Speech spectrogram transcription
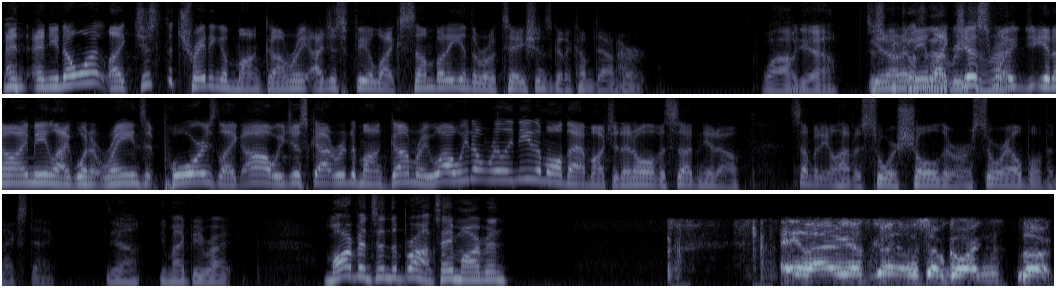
and and you know what? Like just the trading of Montgomery, I just feel like somebody in the rotation is going to come down hurt. Wow, yeah. Just you know what I mean? Like reason, just right? you know what I mean? Like when it rains, it pours. Like oh, we just got rid of Montgomery. Well, we don't really need him all that much, and then all of a sudden, you know, somebody will have a sore shoulder or a sore elbow the next day. Yeah, you might be right. Marvin's in the Bronx. Hey, Marvin. Hey, Larry. What's good? What's up, Gordon? Look,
